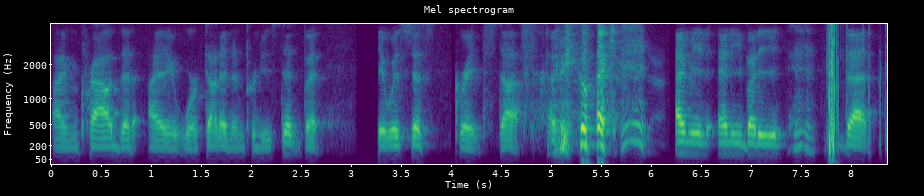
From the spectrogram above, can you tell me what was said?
I'm proud that I worked on it and produced it but it was just great stuff I mean like yeah. I mean anybody that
